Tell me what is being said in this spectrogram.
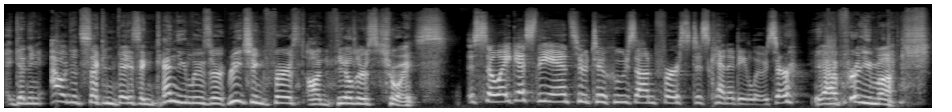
getting out at second base, and Kennedy Loser reaching first on fielder's choice. So I guess the answer to who's on first is Kennedy loser. Yeah, pretty much.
